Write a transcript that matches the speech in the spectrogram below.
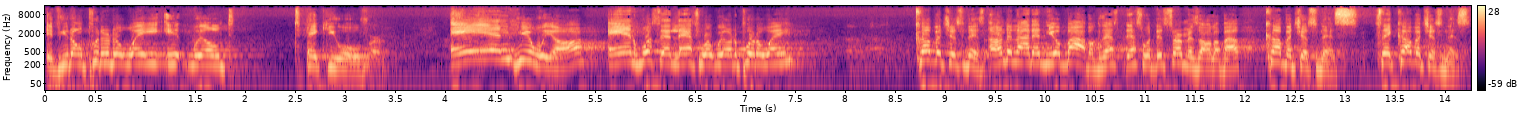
If you don't put it away, it will t- take you over. And here we are. And what's that last word we ought to put away? Covetousness. Underline that in your Bible because that's, that's what this sermon is all about. Covetousness. Say covetousness.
